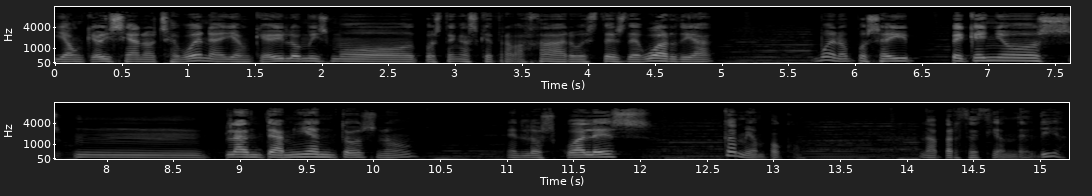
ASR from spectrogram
y aunque hoy sea Nochebuena, y aunque hoy lo mismo pues tengas que trabajar o estés de guardia, bueno, pues hay pequeños mmm, planteamientos, ¿no? En los cuales cambia un poco la percepción del día.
